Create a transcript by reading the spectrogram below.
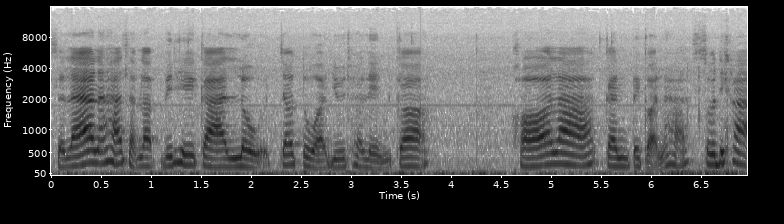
เสร็จแล้วนะคะสำหรับวิธีการโหลดเจ้าตัว u t o r r e n t ก็ขอลากันไปก่อนนะคะ สวัสดีค่ะ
